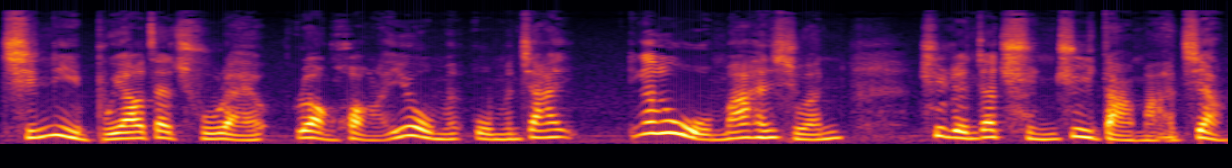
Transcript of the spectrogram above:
请你不要再出来乱晃了，因为我们我们家应该说我妈很喜欢去人家群聚打麻将，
